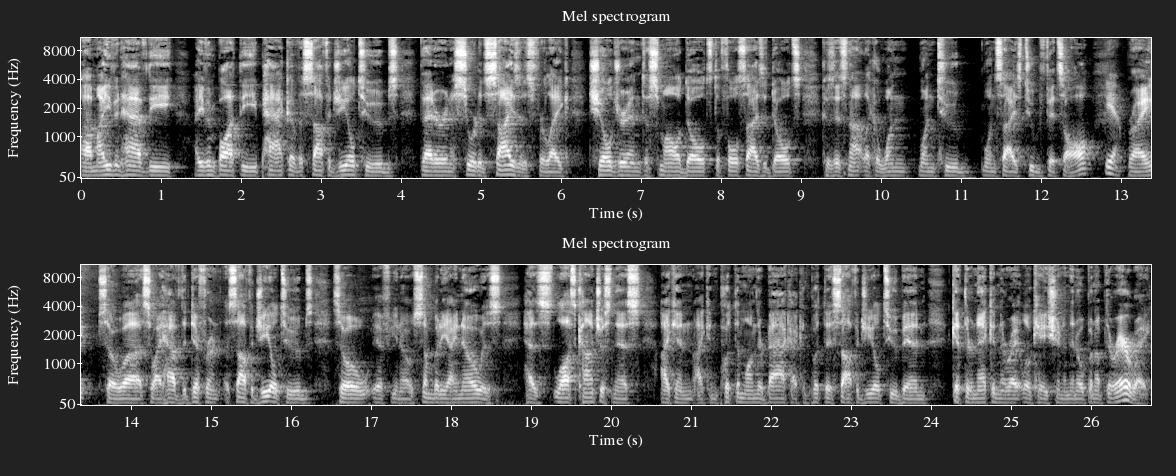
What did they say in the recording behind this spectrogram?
um, I even have the. I even bought the pack of esophageal tubes that are in assorted sizes for like children to small adults to full size adults because it's not like a one one tube one size tube fits all. Yeah. Right. So uh, so I have the different esophageal tubes. So if you know somebody I know is has lost consciousness, I can I can put them on their back. I can put the esophageal tube in, get their neck in the right location, and then open up their airway.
